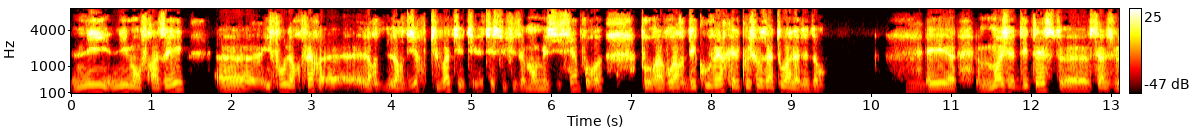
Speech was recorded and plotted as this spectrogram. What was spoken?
ni ni mon phrasé. Euh, il faut leur faire euh, leur, leur dire tu vois tu, tu es suffisamment musicien pour pour avoir découvert quelque chose à toi là dedans. Mm. Et euh, moi, je déteste euh, ça. Je,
